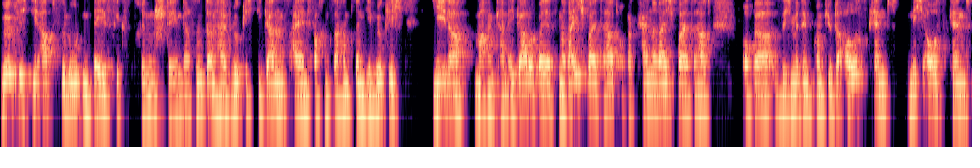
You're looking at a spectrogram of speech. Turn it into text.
wirklich die absoluten Basics drin stehen. Da sind dann halt wirklich die ganz einfachen Sachen drin, die wirklich jeder machen kann. Egal, ob er jetzt eine Reichweite hat, ob er keine Reichweite hat, ob er sich mit dem Computer auskennt, nicht auskennt,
